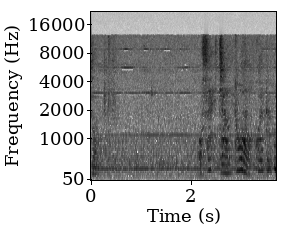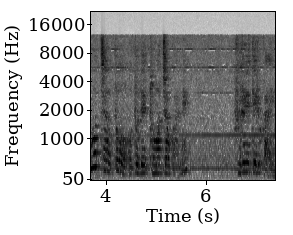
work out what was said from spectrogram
そう押さえちゃうとこうやって持っちゃうと音で止まっちゃうからね。震えてるから今。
